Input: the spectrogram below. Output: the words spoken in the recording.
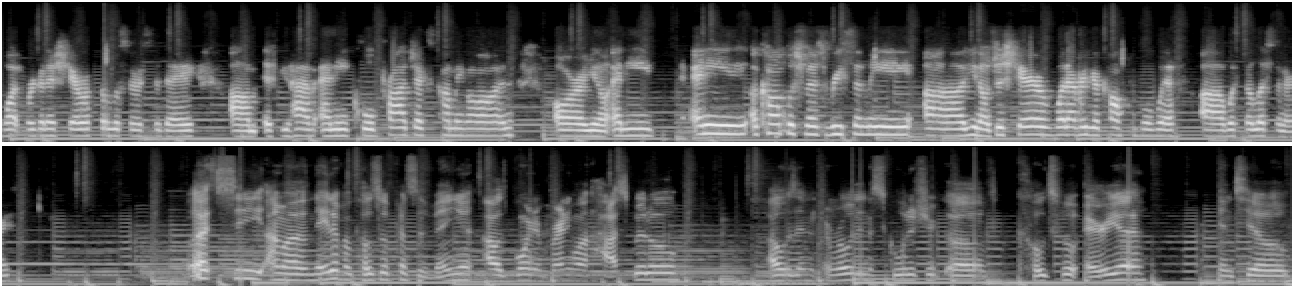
what we're to share with the listeners today. Um, if you have any cool projects coming on, or you know any any accomplishments recently uh, you know just share whatever you're comfortable with uh, with the listeners. Let's see i'm a native of Coatesville pennsylvania. I was born in brandywine hospital. I was in, enrolled in the school district of coatesville area until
